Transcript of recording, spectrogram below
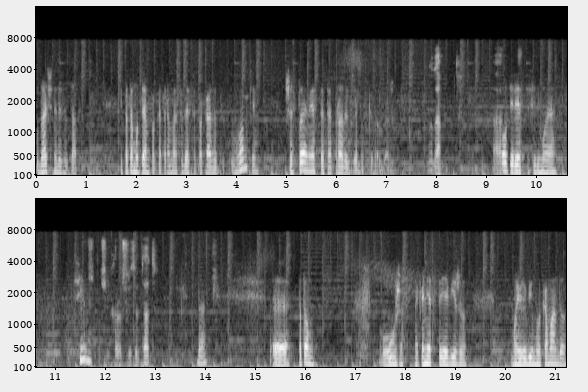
удачный результат. И по тому темпу, который Мерседесы показывают в гонке, шестое место это прорыв, я бы сказал даже. Ну да. Пол Диреста седьмое сильно. Очень хороший результат. Да. Э, потом, о, ужас, наконец-то я вижу мою любимую команду.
